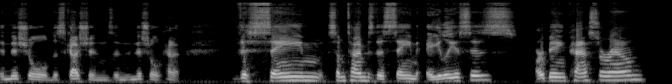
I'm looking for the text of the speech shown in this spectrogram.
initial discussions and initial kind of the same sometimes the same aliases are being passed around.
